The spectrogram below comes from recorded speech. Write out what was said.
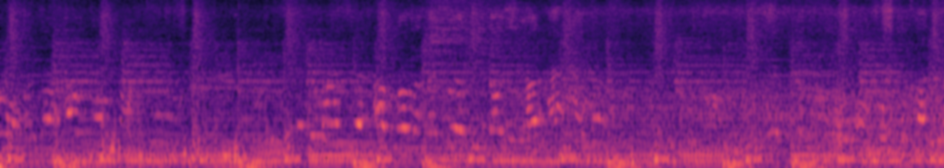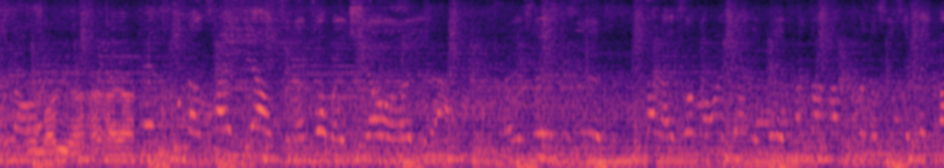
我们的澳洲嘛！我们还矮呢。那人还矮呀？能拆掉，只能做维修而已啦。所以就是一般来说的话，现在你可以看到大部分的一些被包。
